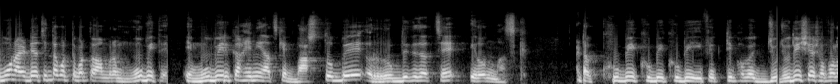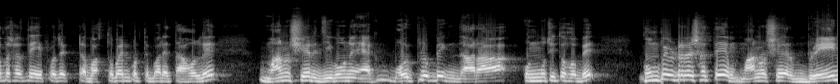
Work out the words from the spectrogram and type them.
এমন আইডিয়া চিন্তা করতে পারতাম আমরা মুভিতে এই মুভির কাহিনী আজকে বাস্তবে রূপ দিতে যাচ্ছে ইলন মাস্ক এটা খুবই খুবই খুবই ইফেক্টিভ হবে। যদি সে সফলতার সাথে এই প্রজেক্টটা বাস্তবায়ন করতে পারে, তাহলে মানুষের জীবনে এক বৈপ্লবিক দ্বারা উন্মোচিত হবে। কম্পিউটারের সাথে মানুষের ব্রেন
